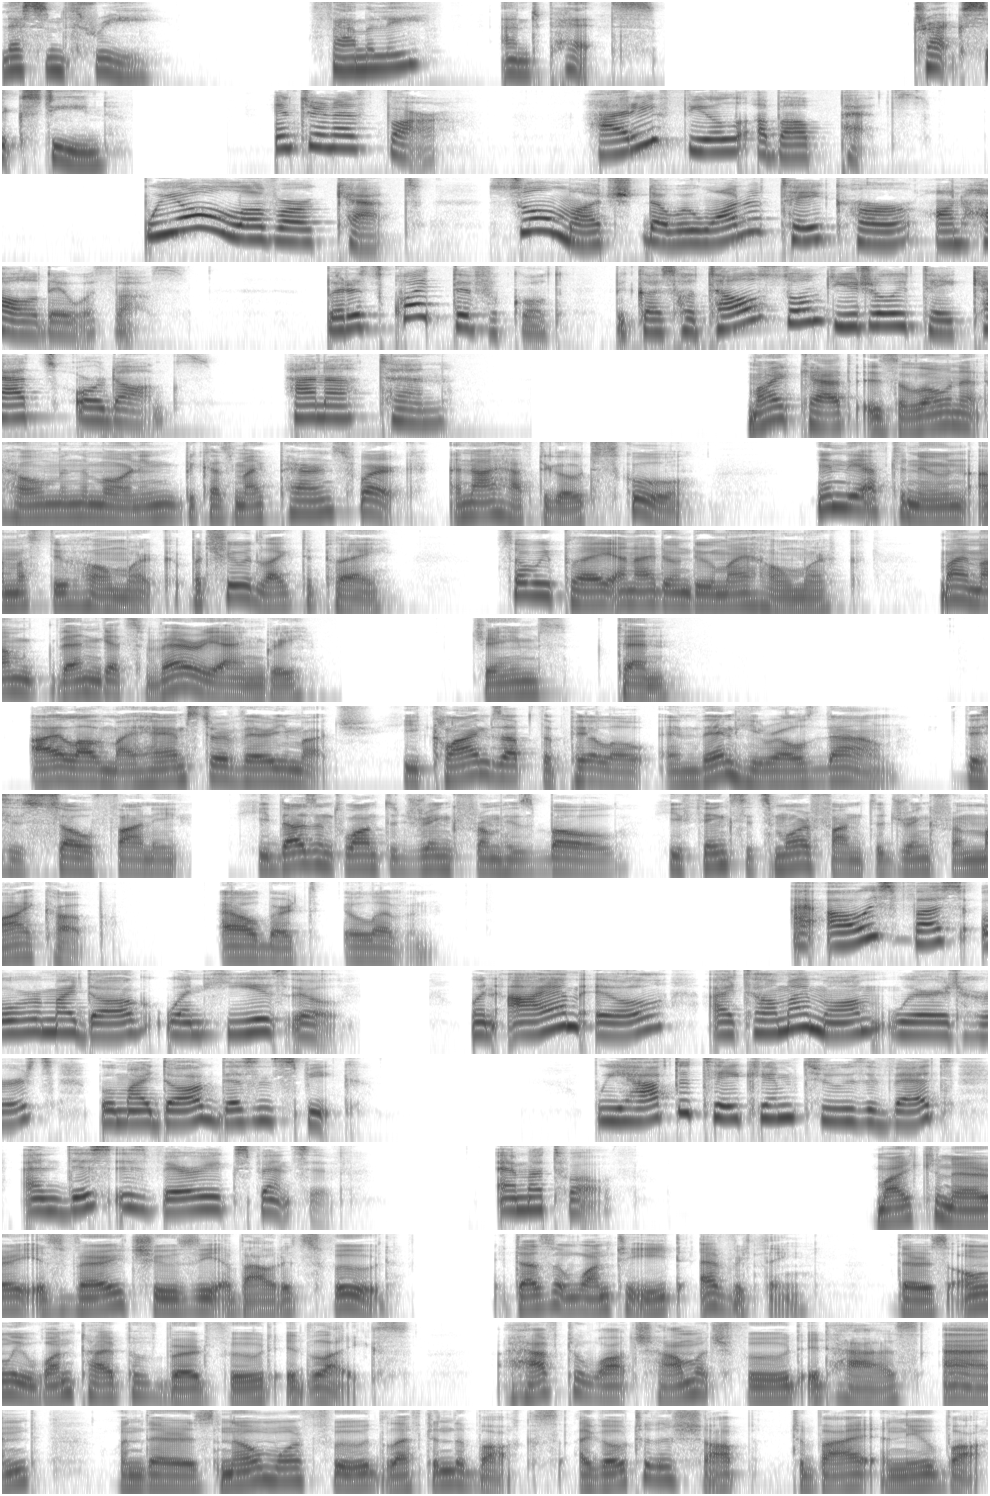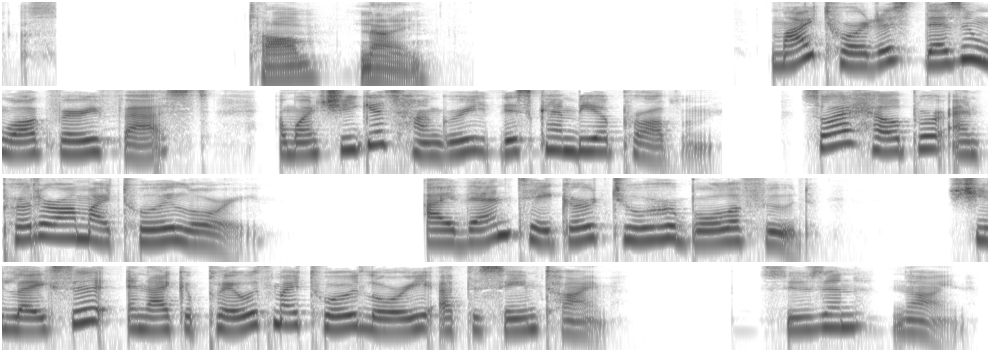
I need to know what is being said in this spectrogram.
Lesson 3 Family and Pets. Track 16. Internet Forum. How do you feel about pets? We all love our cat so much that we want to take her on holiday with us. But it's quite difficult because hotels don't usually take cats or dogs. Hannah 10. My cat is alone at home in the morning because my parents work and I have to go to school. In the afternoon, I must do homework, but she would like to play. So we play and I don't do my homework. My mum then gets very angry. James 10. I love my hamster very much. He climbs up the pillow and then he rolls down. This is so funny. He doesn't want to drink from his bowl. He thinks it's more fun to drink from my cup. Albert 11. I always fuss over my dog when he is ill. When I am ill, I tell my mom where it hurts, but my dog doesn't speak. We have to take him to the vet, and this is very expensive. Emma 12. My canary is very choosy about its food. It doesn't want to eat everything. There is only one type of bird food it likes. I have to watch how much food it has, and when there is no more food left in the box, I go to the shop to buy a new box. Tom 9. My tortoise doesn't walk very fast, and when she gets hungry, this can be a problem. So I help her and put her on my toy lorry. I then take her to her bowl of food. She likes it, and I could play with my toy lorry at the same time. Susan 9.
